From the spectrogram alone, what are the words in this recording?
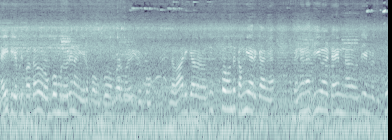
நைட்டு எப்படி பார்த்தாலும் ஒரு ஒம்பது மணி வரையும் நாங்கள் இருப்போம். ஒம்பது ஒம்பது மணி வரைக்கும் இருப்போம். இந்த வாடிக்கையாளர் வந்து இப்போ வந்து கம்மியாக இருக்காங்க. இப்போ என்னென்னா தீபாவளி டைம்னால வந்து எங்களுக்கு இப்போ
